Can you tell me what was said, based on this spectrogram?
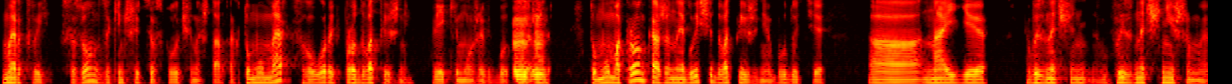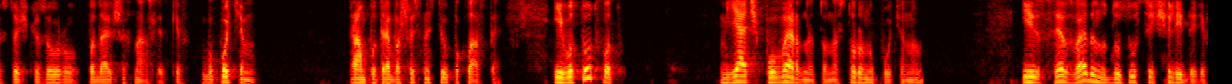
мертвий сезон закінчиться в Сполучених Штатах. Тому Мерц говорить про два тижні, в які може відбутися Мгм. щось. Тому Макрон каже, найближчі два тижні будуть найвизначнішими з точки зору подальших наслідків, бо потім Трампу треба щось на стіл покласти. І от тут от м'яч повернуто на сторону Путіну, і все зведено до зустрічі лідерів.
